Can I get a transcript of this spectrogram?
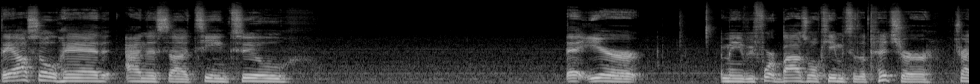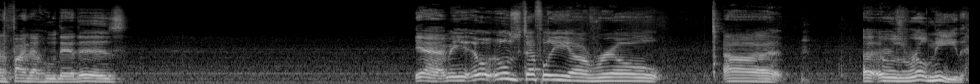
they also had on this uh, team too that year. I mean, before Boswell came into the picture, trying to find out who that is. Yeah, I mean, it, it was definitely a real. Uh, uh, it was a real need.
